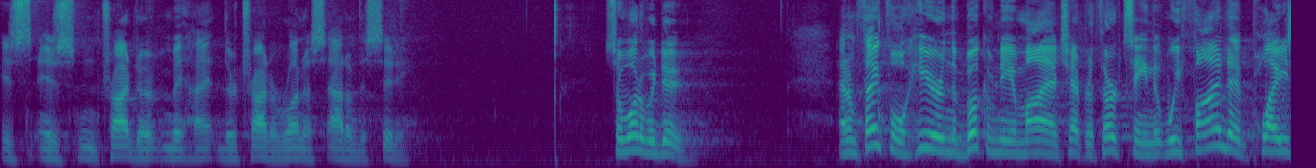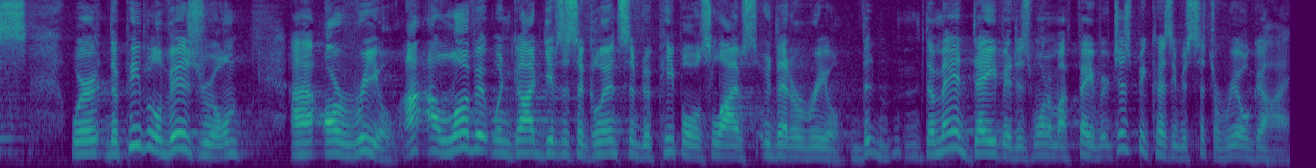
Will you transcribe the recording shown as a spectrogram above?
is, is tried to, they're trying to run us out of the city. So, what do we do? And I'm thankful here in the book of Nehemiah, chapter 13, that we find a place where the people of Israel uh, are real. I, I, love it when God gives us a glimpse into people's lives that are real. The, the man David is one of my favorite just because he was such a real guy.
